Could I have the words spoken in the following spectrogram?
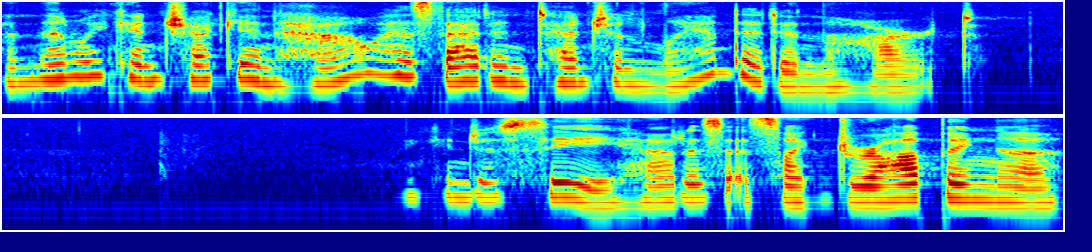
and then we can check in how has that intention landed in the heart? We can just see how does it's like dropping a,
